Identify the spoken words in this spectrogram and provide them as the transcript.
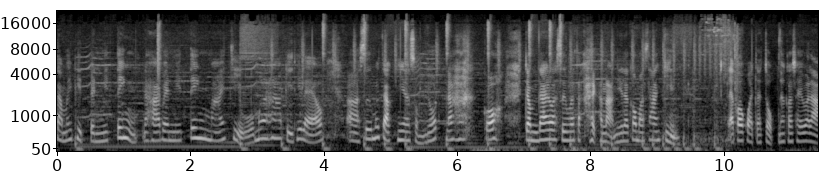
จำไม่ผิดเป็นมิทติ้งนะคะเป็นมิทติ้งไม้จิ๋วเมื่อ 5 ปีที่แล้วซื้อมาจากเฮียสมยศนะคะ ก็จำได้ว่าซื้อมาจากใครขนาดนี้แล้วก็มาสร้างกิ่งแล้วก็กว่าจะจบนะก็ใช้เวลา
